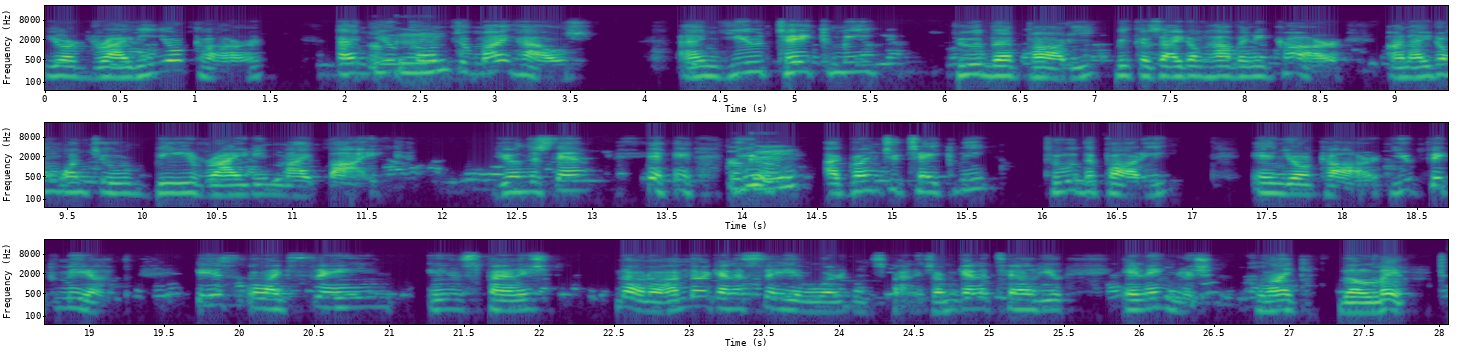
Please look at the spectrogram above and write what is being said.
you are driving your car and you come to my house and you take me to the party because I don't have any car and I don't want to be riding my bike. You understand? You are going to take me to the party in your car. You pick me up. It's like saying in Spanish. No, no, I'm not gonna say a word in Spanish. I'm gonna tell you in English, like the lift.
